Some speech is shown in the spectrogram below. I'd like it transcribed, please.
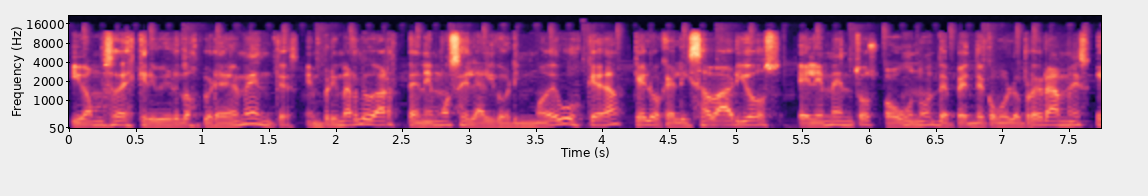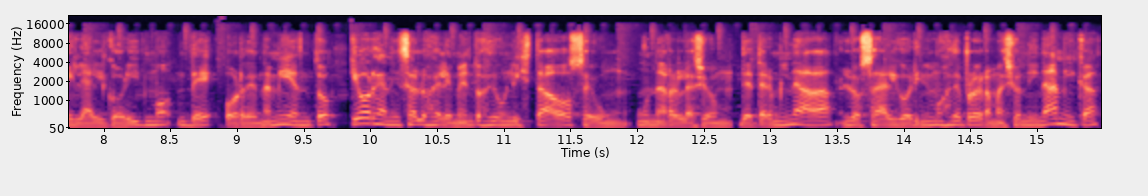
y vamos a describirlos brevemente. En primer lugar, tenemos el algoritmo de búsqueda que localiza varios elementos o uno, depende cómo lo programes, el algoritmo de ordenamiento que organiza los elementos de un listado según una relación determinada, los algoritmos de programación dinámica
